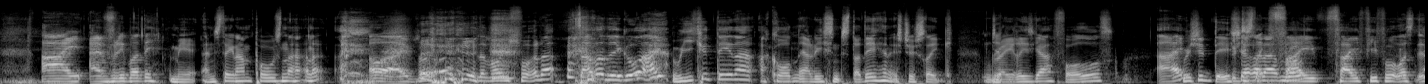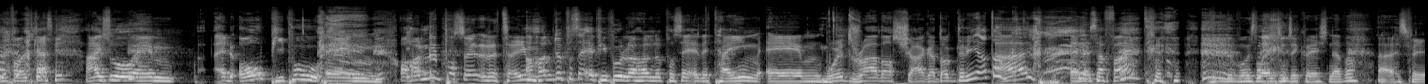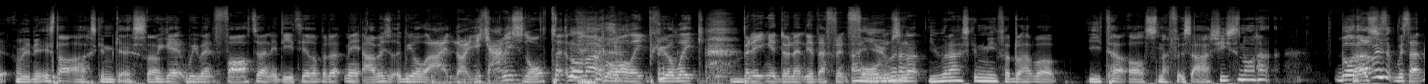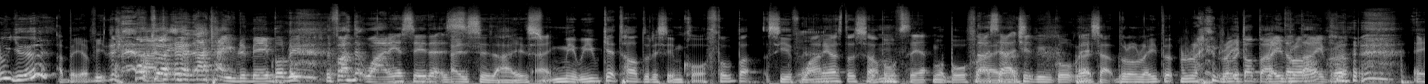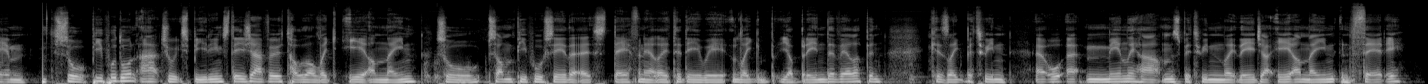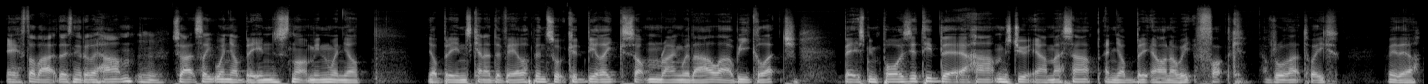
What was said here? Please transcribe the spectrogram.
"Aye, everybody." Mate, Instagram posing that in it. Oh, aye, bro. the one photo that. Is that where they go? Aye, we could do that according to a recent study, and it's just like Riley's got followers. Aye. We should do shit just like like that, bro. five five people listening to the podcast. aye, so um, and all people um. hundred percent of the time, hundred percent of people, hundred percent of the time, um, would rather shag a dog than eat a dog. aye, and it's a fact. the most legendary question ever. That's mate. We need to start asking guests that. We get we went far too into detail about it, mate. I was we were like, no, you can't snort it and all that. We were like pure like breaking it down into different Aye, you, forms and were, you were asking me if I'd rather eat it or sniff its ashes and all that. No, that was was that no you? I bet I've eaten I, don't even, I can't even remember. Mate. The fact that Wanya said it is. It's, it's, aye, it's, Aye. mate, we get tired with the same cloth though, but see if one of does something. we both say it. We're both That's the aye, attitude we've got, mate. That's it, bro. Ride, ride, ride or die, Ride or bro. die, bro. um, so people don't actually experience deja vu till they're like eight or nine. So some people say that it's definitely today with like your brain developing, because like between it, it mainly happens between like the age of eight or nine and thirty. After that, doesn't really happen. Mm-hmm. So that's like when your brain's, know what I mean, when your your brain's kind of developing. So it could be like something wrong with that, like a wee glitch. But it's been posited that it happens due to a mishap and your brain. Oh no, wait, fuck! I've wrote that twice. Right there.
